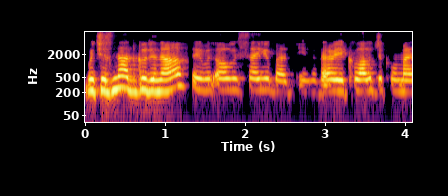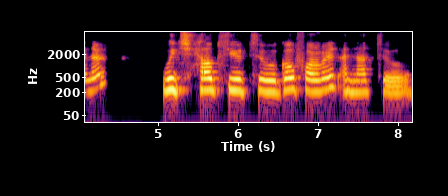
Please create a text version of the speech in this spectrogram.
which is not good enough, they would always say you, but in a very ecological manner, which helps you to go forward and not to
